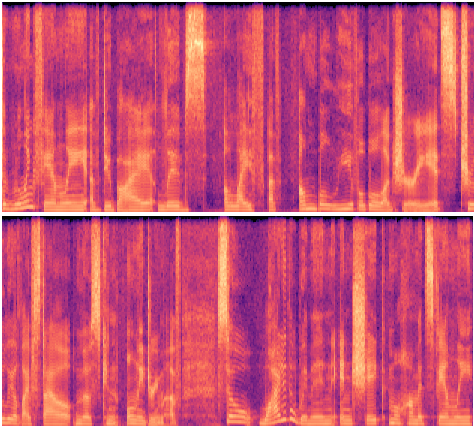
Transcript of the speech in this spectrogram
The ruling family of Dubai lives a life of unbelievable luxury. It's truly a lifestyle most can only dream of. So, why do the women in Sheikh Mohammed's family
